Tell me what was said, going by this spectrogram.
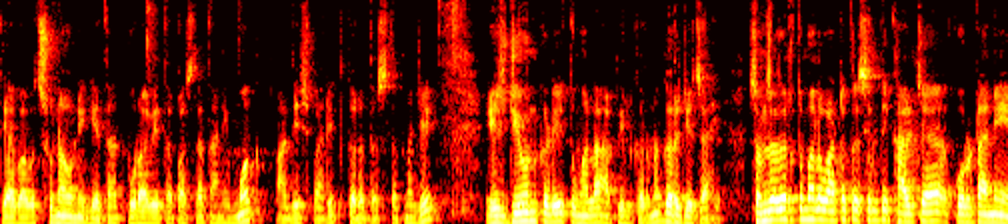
त्याबाबत सुनावणी घेतात पुरावे तपासतात आणि मग आदेश पारित करत असतात. म्हणजे एस डी ओंकडे तुम्हाला अपील करणं गरजेचं आहे. समजा जर तुम्हाला वाटत असेल ते खालच्या कोर्टाने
